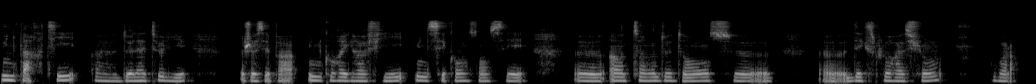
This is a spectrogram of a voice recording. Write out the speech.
une partie de l'atelier. Je sais pas, une chorégraphie, une séquence dansée, un temps de danse, d'exploration. Voilà.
